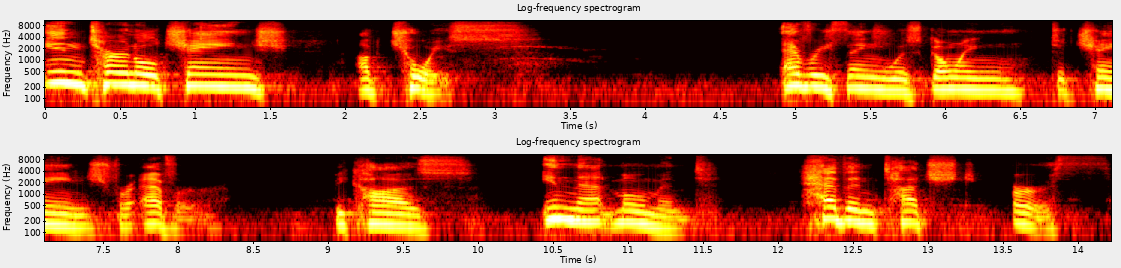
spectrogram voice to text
internal change of choice. Everything was going to change forever because in that moment, heaven touched earth.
